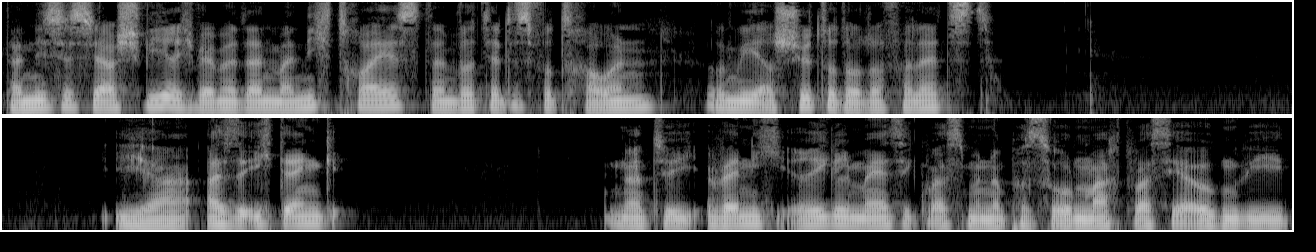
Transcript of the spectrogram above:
Dann ist es ja schwierig, wenn man dann mal nicht treu ist, dann wird ja das Vertrauen irgendwie erschüttert oder verletzt. Ja, also ich denke, natürlich, wenn ich regelmäßig was mit einer Person macht, was ja irgendwie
